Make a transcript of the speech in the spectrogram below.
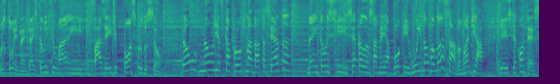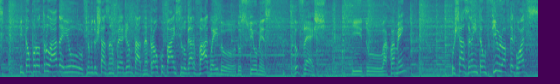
os dois, né? Já estão em filmar em, em fase aí de pós-produção. Então não ia ficar pronto na data certa, né? Então se, se é pra lançar meia boca e ruim, não vamos lançar, vamos adiar. E é isso que acontece. Então, por outro lado, aí o filme do Shazam foi adiantado, né? Pra ocupar esse lugar vago aí do, dos filmes do Flash e do Aquaman. O Shazam, então, Fury of the Gods,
